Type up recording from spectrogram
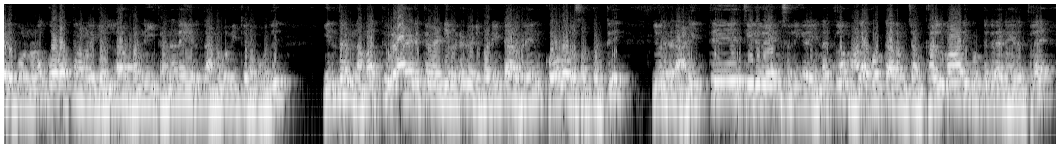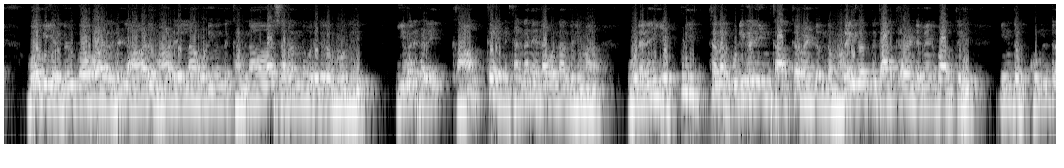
எடுப்போம்னா கோவர்த்தன மலைக்கு எல்லாம் பண்ணி கண்ணனே இருந்து அனுபவிக்கிற போது இந்திரன் நமக்கு விழா எடுக்க வேண்டியவர்கள் இப்படி பண்ணிட்டார்களேன்னு கோபவசப்பட்டு இவர்கள் அழித்தே தீடுவேன்னு சொல்லிக்கிற எண்ணத்துல மழை கொட்ட ஆரம்பிச்சான் கல்மாறி கொட்டுகிற நேரத்துல கோபியர்கள் கோபாலர்கள் ஆடு மாடு எல்லாம் ஓடி வந்து கண்ணா சரண்னு வருகிற போது இவர்களை காக்க கண்ணன் என்ன பண்ணான் தெரியுமா? உடனே எப்படி இத்தனை குடிகளையும் காக்க வேண்டும் இந்த மலையிலிருந்து காக்க வேண்டுமேன்னு பார்த்து இந்த குன்ற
